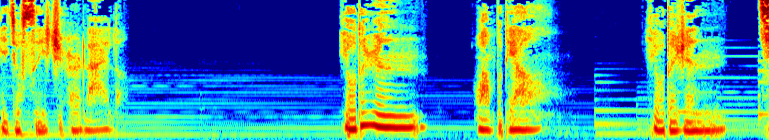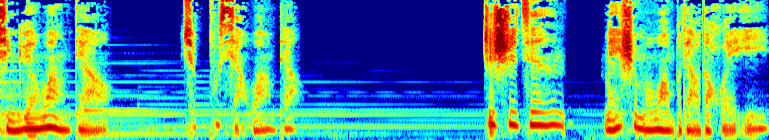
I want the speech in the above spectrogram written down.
也就随之而来了。有的人忘不掉，有的人。情愿忘掉，却不想忘掉。这世间没什么忘不掉的回忆，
